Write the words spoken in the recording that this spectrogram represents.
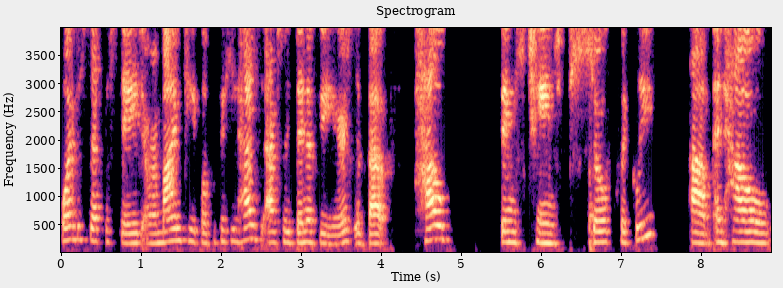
wanted to set the stage and remind people, because it has actually been a few years, about how things changed so quickly um, and how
